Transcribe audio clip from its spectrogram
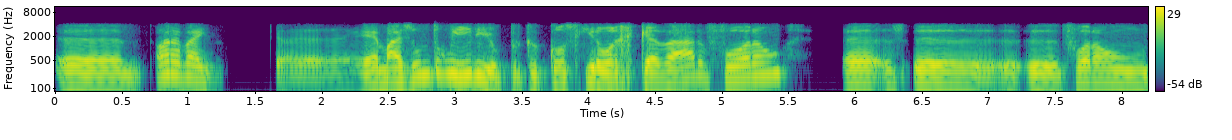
Uh, ora bem, uh, é mais um delírio, porque conseguiram arrecadar foram uh, foram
